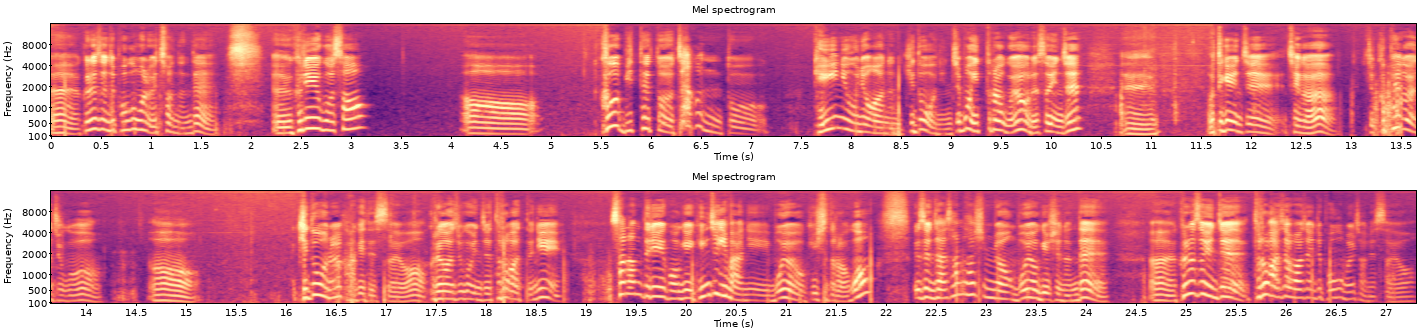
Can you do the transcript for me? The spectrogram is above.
예, 그래서 이제 복음을 외쳤는데, 예, 그리고서, 어, 그 밑에 또 작은 또 개인이 운영하는 기도원인지 뭐 있더라고요. 그래서 이제, 예, 어떻게 이제 제가 이제 급해가지고, 어, 기도원을 가게 됐어요. 그래가지고 이제 들어갔더니 사람들이 거기에 굉장히 많이 모여 계시더라고. 그래서 이제 한 3, 40명 모여 계시는데, 어, 그래서 이제 들어가자마자 이제 복음을 전했어요.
